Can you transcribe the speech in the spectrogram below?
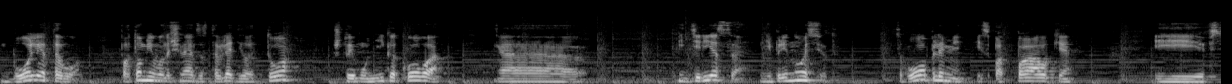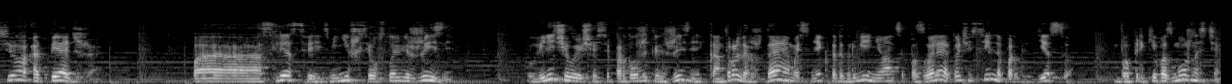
Более того, потом его начинают заставлять делать то, что ему никакого э, интереса не приносит. С воплями, из-под палки. И все, опять же, последствия изменившихся условий жизни. Увеличивающаяся продолжительность жизни, контроль рождаемости, некоторые другие нюансы позволяют очень сильно продлить детство, вопреки возможностям.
